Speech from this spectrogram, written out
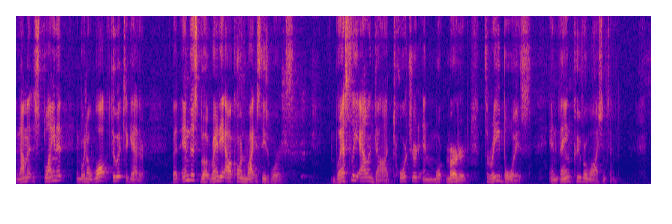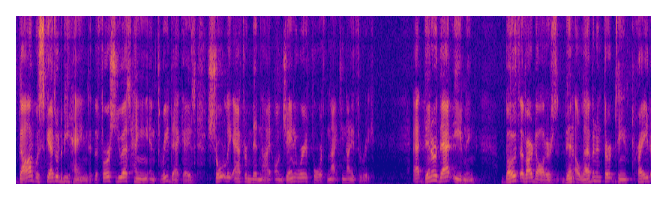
And I'm going to explain it, and we're going to walk through it together. But in this book, Randy Alcorn writes these words Wesley Allen Dodd tortured and murdered three boys in Vancouver, Washington. Dodd was scheduled to be hanged, the first U.S. hanging in three decades, shortly after midnight on January 4th, 1993. At dinner that evening, both of our daughters, then 11 and 13, prayed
